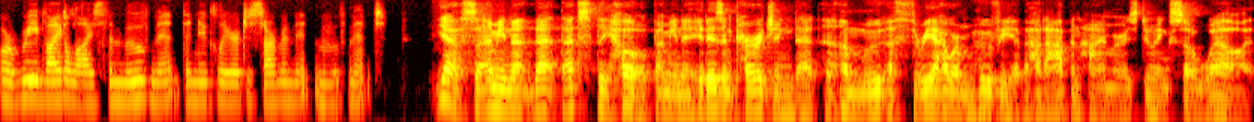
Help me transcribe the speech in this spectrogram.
or revitalize the movement the nuclear disarmament movement Yes, I mean that that that's the hope. I mean, it, is encouraging that a, a, mo- a three-hour movie about Oppenheimer is doing so well at,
